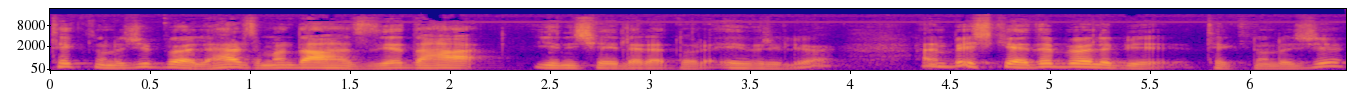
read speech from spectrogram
teknoloji böyle her zaman daha hızlıya, daha yeni şeylere doğru evriliyor. Hani 5G'de böyle bir teknoloji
